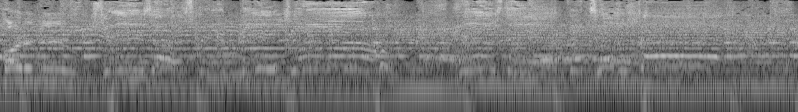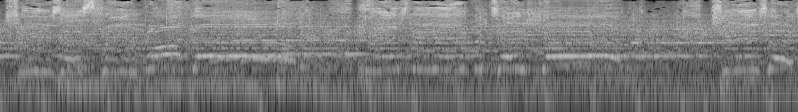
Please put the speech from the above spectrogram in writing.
inviting you. Jesus, we me you. Here's the invitation. Jesus, we want you. Here's the invitation. Jesus,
